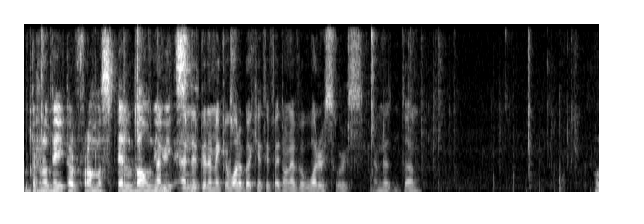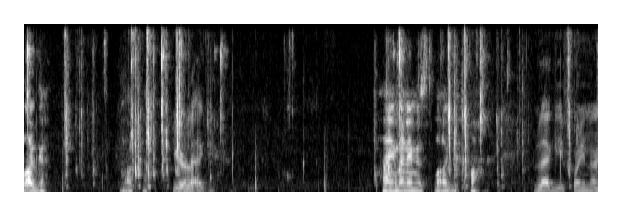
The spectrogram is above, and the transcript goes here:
Brodator from a spellbound I'm, UXC. I'm not gonna make a water bucket if I don't have a water source. I'm not dumb. Lug. Okay. You're lag. Hi, my name is Lug. Oh, Laggy 49.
